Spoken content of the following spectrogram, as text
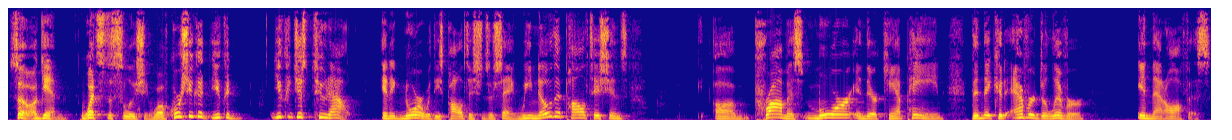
So again, what's the solution? Well, of course you could you could you could just tune out and ignore what these politicians are saying. We know that politicians um, promise more in their campaign than they could ever deliver in that office.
